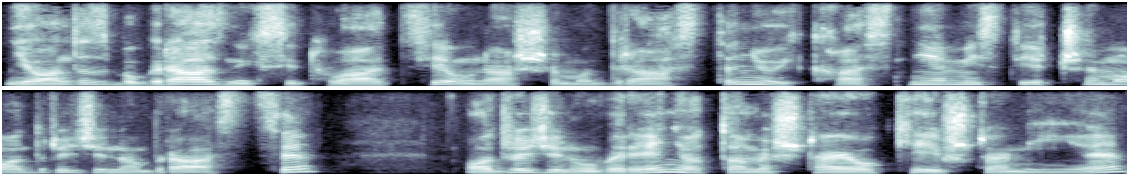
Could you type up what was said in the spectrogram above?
i onda zbog raznih situacija u našem odrastanju i kasnije mi stičemo određene obrazce, određene uverenje o tome šta je okej okay, šta nije,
